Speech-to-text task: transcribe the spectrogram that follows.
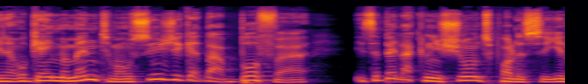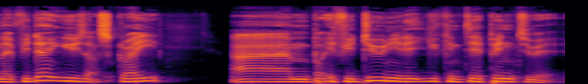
you know, will gain momentum. As soon as you get that buffer, it's a bit like an insurance policy. You know, if you don't use that's great. Um, but if you do need it, you can dip into it.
